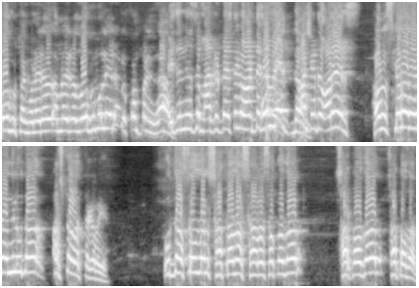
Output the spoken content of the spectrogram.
লোগো থাকবে না। এটা আমরা এটা লোগো বলি এটা কোম্পানির নাম এই জন্য হচ্ছে মার্কেট প্রাইস থেকে অর্ধেক। অরেঞ্জ হরস কালার এরা নিল তো আষ্ট হাজার টাকা ভাই উদ্দা হাজার সাত হাজার সাড়ে সাত হাজার সাত হাজার সাত হাজার।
